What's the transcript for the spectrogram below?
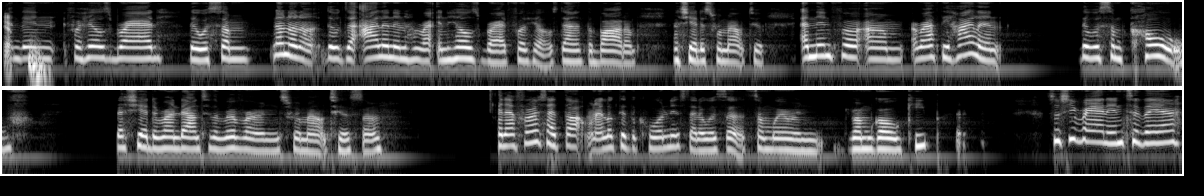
Yep. and then for Hillsbrad there was some. No, no, no. There was an island in Hara- in Hillsbrad foothills down at the bottom that she had to swim out to, and then for um Arathi Highland there was some cove that she had to run down to the river and swim out to. So, and at first I thought when I looked at the coordinates that it was uh, somewhere in Durnholde Keep. so she ran into there,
